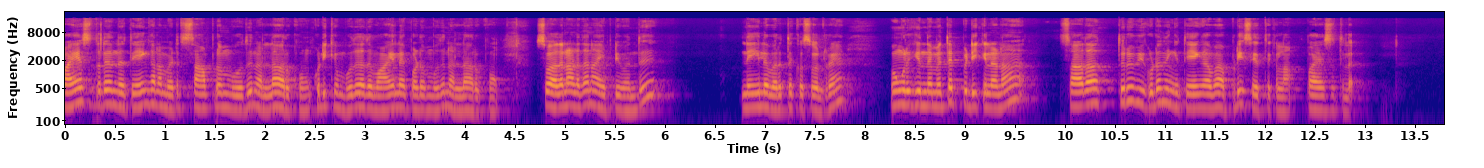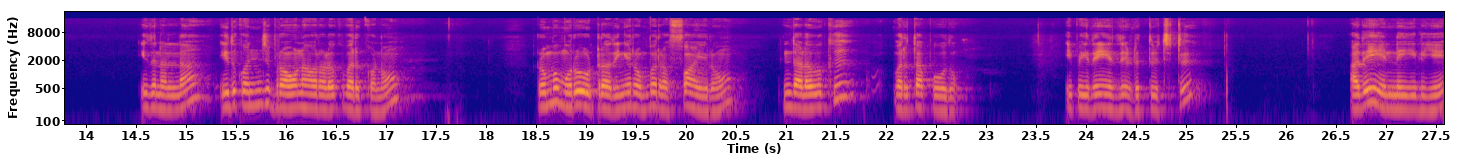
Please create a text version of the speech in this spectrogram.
பாயசத்தில் இந்த தேங்காய் நம்ம எடுத்து சாப்பிடும்போது நல்லாயிருக்கும். குடிக்கும்போது அது வாயில் படும்போது நல்லா இருக்கும் ஸோ அதனால தான் நான் இப்படி வந்து நெய்யில் வறுத்துக்க சொல்கிறேன் உங்களுக்கு இந்த மெத்தட் பிடிக்கலைன்னா சாதா துருவி கூட நீங்கள் தேங்காவை அப்படியே சேர்த்துக்கலாம் பாயசத்தில். இது நல்லா இது கொஞ்சம் ப்ரௌன் ஆகிற அளவுக்கு வறுக்கணும். ரொம்ப முறு விட்டுறாதீங்க ரொம்ப ரஃப் ஆயிரும். இந்த அளவுக்கு வறுத்தா போதும். இப்போ இதையும் எது எடுத்து வச்சுட்டு அதே எண்ணெயிலேயே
